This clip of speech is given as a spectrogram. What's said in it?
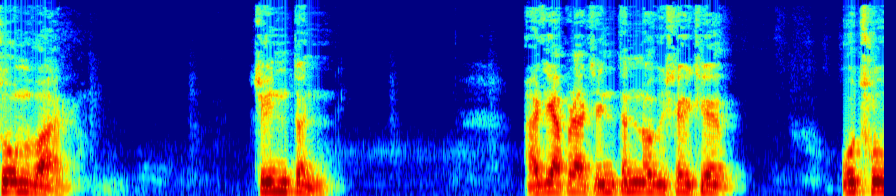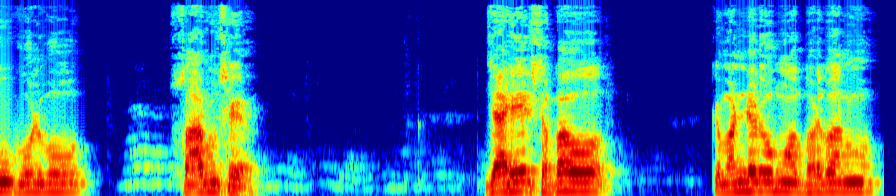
સોમવાર. ચિંતન. આજે આપણા ચિંતનનો વિષય છે, ઓછું બોલવું, સારું છે. જાહેર સભાઓ કે મંડળોમાં ભળવાનું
